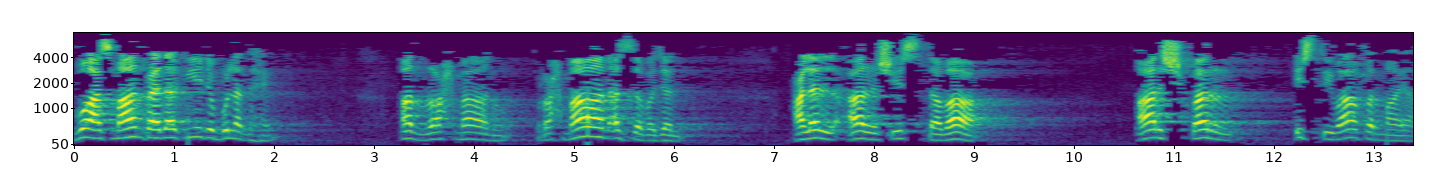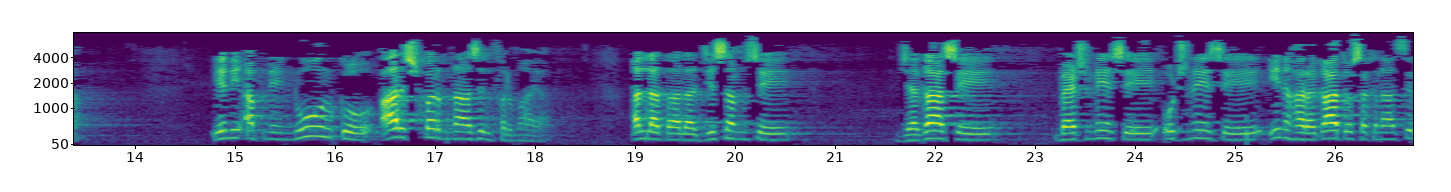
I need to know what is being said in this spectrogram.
وہ آسمان پیدا کیے جو بلند ہیں۔ الرحمن، رحمان عز وجل علل عرش استوا عرش پر استوا فرمایا۔ یعنی اپنے نور کو عرش پر نازل فرمایا۔ اللہ تعالی جسم سے، جگہ سے، بیٹھنے سے، اٹھنے سے، ان حرکات و سکنات سے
